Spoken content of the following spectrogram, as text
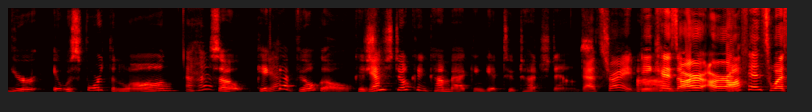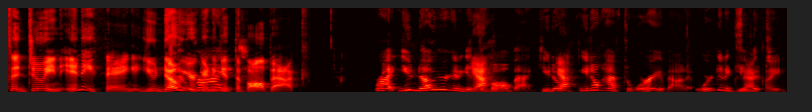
you're it was fourth and long, Uh-huh. so kick Yeah. that field goal because Yeah. you still can come back and get two touchdowns. That's right. Because Um, our, our and- offense wasn't doing anything. You know you're going to get the ball back. right. You know you're going to get Yeah. the ball back. You don't. Yeah. You don't have to worry about it. We're going to give it to you.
